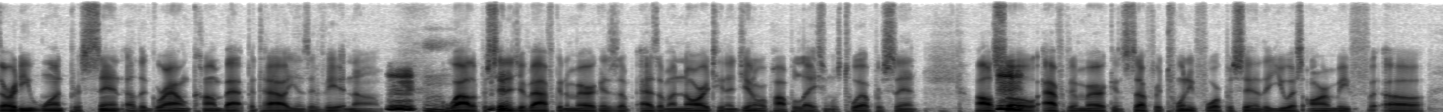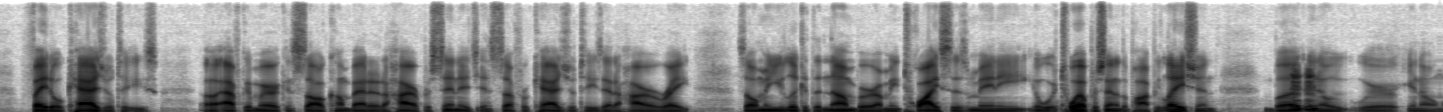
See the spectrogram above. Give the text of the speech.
31 percent of the ground combat battalions in Vietnam, Mm. while the percentage of African Americans as a, minority in the general population was 12 percent. Also, African Americans suffered 24 percent of the U.S. Army f- uh, fatal casualties. Uh, African Americans saw combat at a higher percentage and suffered casualties at a higher rate. So, I mean, you look at the number. I mean, twice as many. You know, 12 percent of the population, but you mm-hmm. know, we're you know,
